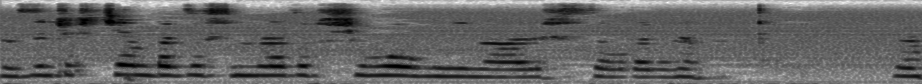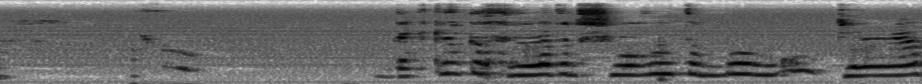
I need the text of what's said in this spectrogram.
No znaczy chciałem bardzo symulator siłowni, no ale z tą gadem. No. Tak tylko symulator siłowni to było głupie, nie?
